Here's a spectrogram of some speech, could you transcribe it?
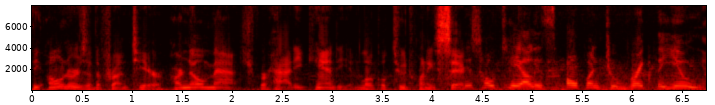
the owners of the Frontier are no match for Hattie Canty and Local 226. This hotel is open to break the union.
